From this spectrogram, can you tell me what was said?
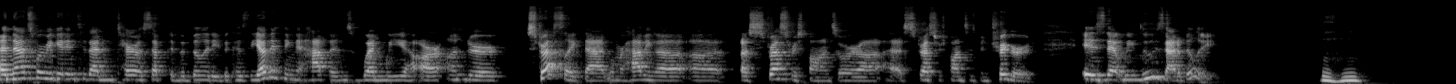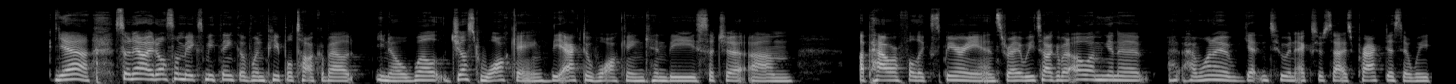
And that's where we get into that interoceptive ability because the other thing that happens when we are under stress like that, when we're having a, a, a stress response or a, a, stress response has been triggered, is that we lose that ability. Mm-hmm. Yeah. So now it also makes me think of when people talk about, you know, well, just walking, the act of walking can be such a, um, a powerful experience, right? We talk about, oh, I'm going to, I want to get into an exercise practice. And we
